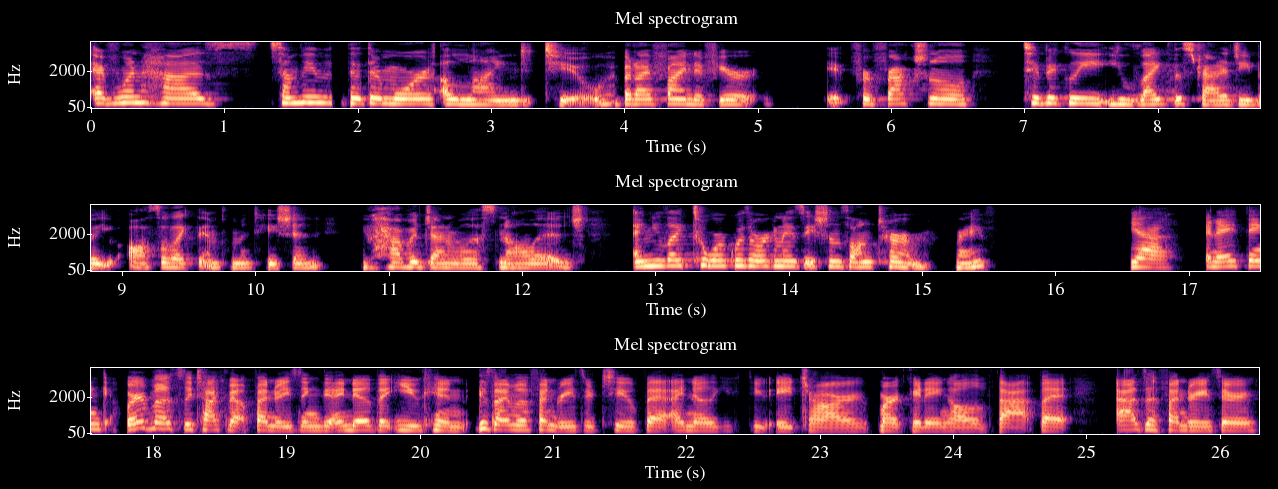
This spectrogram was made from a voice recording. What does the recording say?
everyone has something that they're more aligned to. But I find if you're for fractional typically you like the strategy but you also like the implementation, you have a generalist knowledge and you like to work with organizations long term, right? Yeah, and I think we're mostly talking about fundraising. I know that you can, because I'm a fundraiser too, but I know you do HR, marketing, all of that. But as a fundraiser,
